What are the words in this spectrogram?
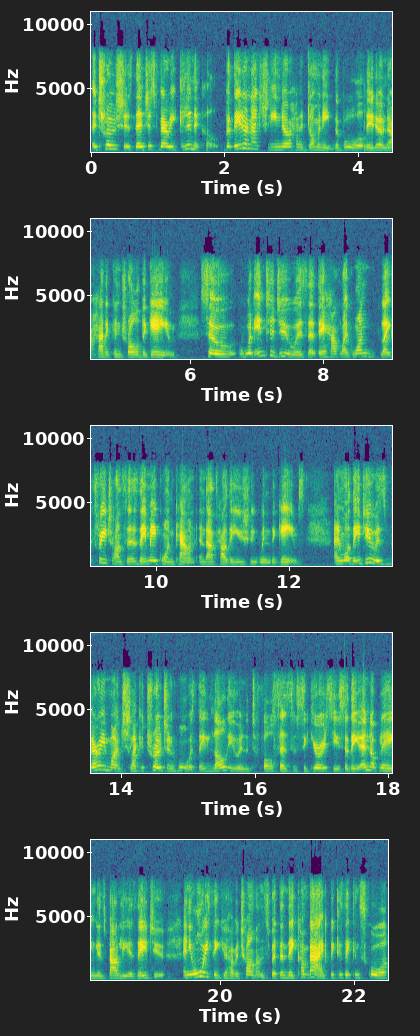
atrocious. They're just very clinical, but they don't actually know how to dominate the ball. They don't know how to control the game. So what Inter do is that they have like one like three chances, they make one count, and that's how they usually win the games. And what they do is very much like a Trojan horse. They lull you into a false sense of security. So that you end up playing as badly as they do. And you always think you have a chance, but then they come back because they can score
